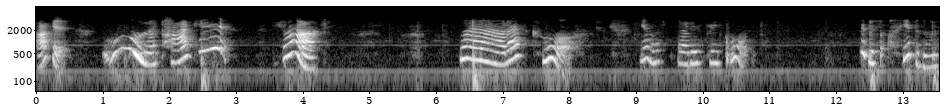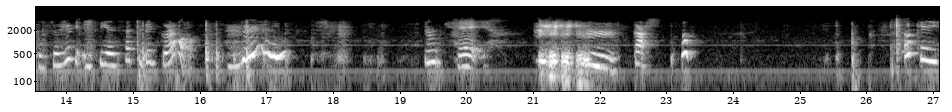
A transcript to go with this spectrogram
pocket. Ooh, a pocket? Yeah. Wow, that's cool. Yeah, that's, that is pretty cool. I just, it doesn't want to go through. Getting to be a, such a big girl. okay. Gosh. Woo. Okay.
